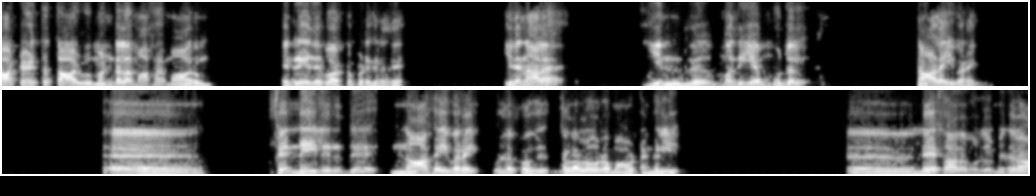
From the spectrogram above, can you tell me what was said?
காற்றழுத்த தாழ்வு மண்டலமாக மாறும் என்று எதிர்பார்க்கப்படுகிறது. இதனால இன்று மதியம் முதல் நாளை வரை சென்னையிலிருந்து நாகை வரை உள்ள பகு கடலோர மாவட்டங்களில் லேசான முதல் மிதலா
